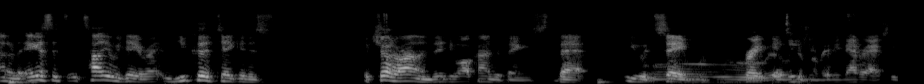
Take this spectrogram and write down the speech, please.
I don't know. I guess it's it's how you would take right? I mean, you could take it as with Shutter Island. They do all kinds of things that you would say would break the that's a good illusion, but you never actually.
